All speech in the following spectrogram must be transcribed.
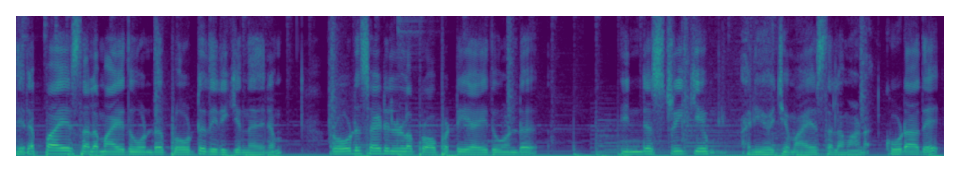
നിരപ്പായ സ്ഥലമായതുകൊണ്ട് പ്ലോട്ട് തിരിക്കുന്നതിനും റോഡ് സൈഡിലുള്ള പ്രോപ്പർട്ടി ആയതുകൊണ്ട് ഇൻഡസ്ട്രിക്കും അനുയോജ്യമായ സ്ഥലമാണ്. കൂടാതെ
